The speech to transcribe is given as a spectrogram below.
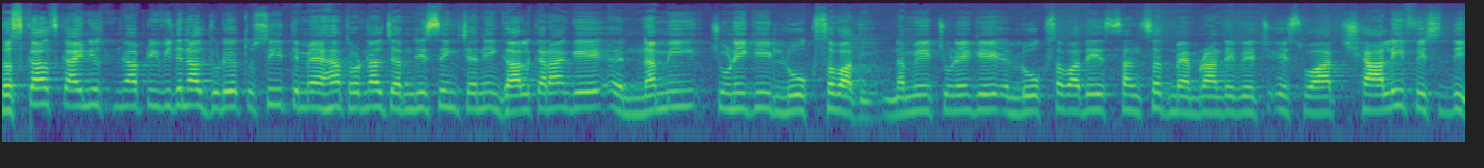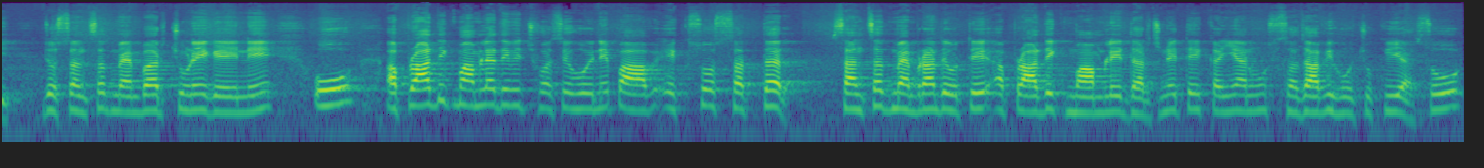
ਸਤਿ ਸ਼੍ਰੀ ਅਕਾਲ ਸਕਾਈ ਨਿਊਜ਼ ਪੰਜਾਬ ਟੀਵੀ ਦੇ ਨਾਲ ਜੁੜੇ ਹੋ ਤੁਸੀਂ ਤੇ ਮੈਂ ਹਾਂ ਤੁਹਾਡੇ ਨਾਲ ਚਰਨਜੀਤ ਸਿੰਘ ਚੰਨੀ। ਗੱਲ ਕਰਾਂਗੇ ਨਵੀਂ ਚੁਣੀ ਗਈ ਲੋਕ ਸਭਾ ਦੀ। ਨਵੇਂ ਚੁਣੇ ਗਏ ਲੋਕ ਸਭਾ ਦੇ ਸੰਸਦ ਮੈਂਬਰਾਂ ਦੇ ਵਿੱਚ ਇਸ ਵਾਰ 46% ਜੋ ਸੰਸਦ ਮੈਂਬਰ ਚੁਣੇ ਗਏ ਨੇ, ਉਹ ਅਪਰਾਧਿਕ ਮਾਮਲਿਆਂ ਦੇ ਵਿੱਚ ਫਸੇ ਹੋਏ ਨੇ। ਭਾਵ 170 ਸੰਸਦ ਮੈਂਬਰਾਂ ਦੇ ਉੱਤੇ ਅਪਰਾਧਿਕ ਮਾਮਲੇ ਦਰਜ ਨੇ ਤੇ ਕਈਆਂ ਨੂੰ ਸਜ਼ਾ ਵੀ ਹੋ ਚੁੱਕੀ ਹੈ। ਸੋ,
